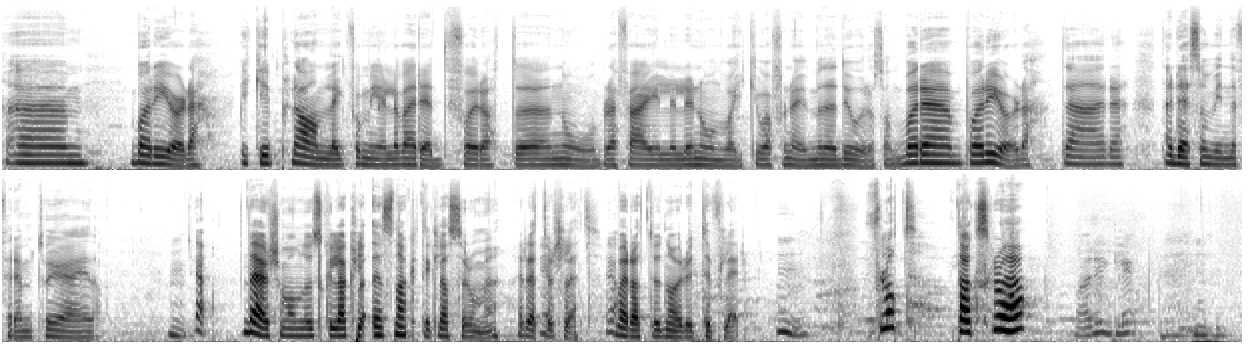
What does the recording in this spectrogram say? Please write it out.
uh, bare gjør det. Ikke planlegg for mye eller vær redd for at uh, noe ble feil eller noen var, ikke var fornøyd med det du gjorde og sånn. Bare, bare, gjør det. Det er, det er, det som vinner frem, tror jeg, da. Mm. Ja, Det er som om du skulle ha snakket i klasserommet, rett og slett. Ja. Ja. Bare at du når ut til flere. Mm. Flott. Takk skal du ha. Bare hyggelig.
